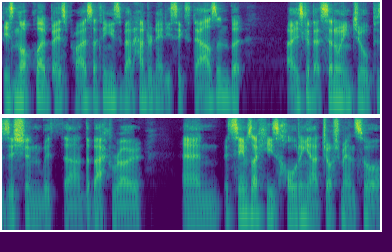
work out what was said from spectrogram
He's not quite base price. I think he's about 186,000, but uh, he's got that center wing dual position with uh, the back row. And it seems like he's holding out Josh Mansour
